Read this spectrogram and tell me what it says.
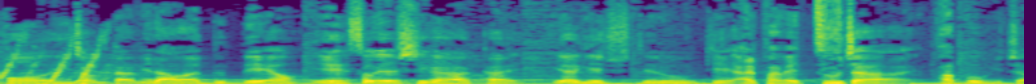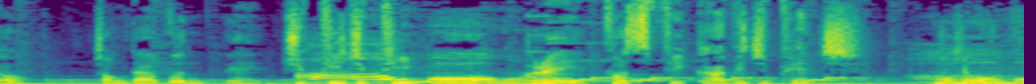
거의 정답이 나왔는데요. 예, 송현 씨가 아까 이야기해 주신 대로 이렇게 알파벳 두자 반복이죠. 정답은 네, GPGP. 어, Great Pacific Garbage Patch. 어머 어머.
